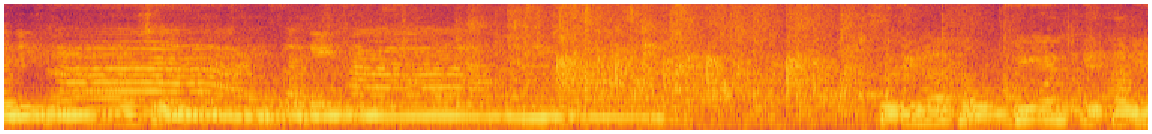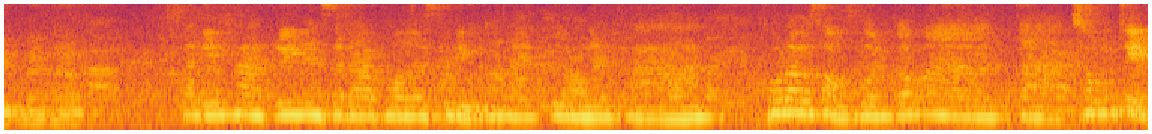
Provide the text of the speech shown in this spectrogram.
วัสดีครับ สวัสดีค่ะ สวัสดีค่ะ สวัสดีค่ะสวัสดีครับผมพี่เอ็มเกตลิศนะครับ สวัสดีค่ะกรีนอัศดาพรสิริวัฒนากุลนะคะ พวกเราสองคนก็มาจากช่องเจ็ด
